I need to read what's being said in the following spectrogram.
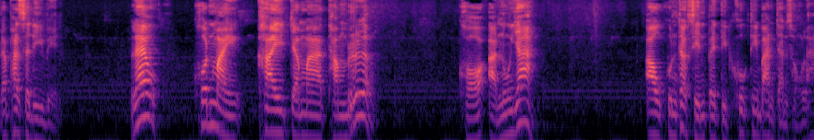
และพัสดีเวรแล้วคนใหม่ใครจะมาทำเรื่อง ขออนุญาต เอาคุณทักษิณไปติดคุกที่บ้านจันทร์สองล่า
